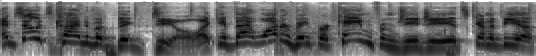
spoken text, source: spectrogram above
And so it's kind of a big deal. Like if that water vapor came from Gigi, it's gonna be a,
